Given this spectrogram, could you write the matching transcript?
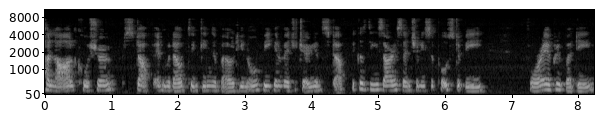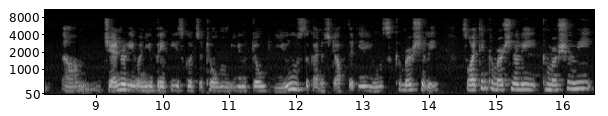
halal kosher stuff and without thinking about you know vegan vegetarian stuff because these are essentially supposed to be for everybody. Um, generally when you bake these goods at home you don't use the kind of stuff that you use commercially. So I think commercially, commercially,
